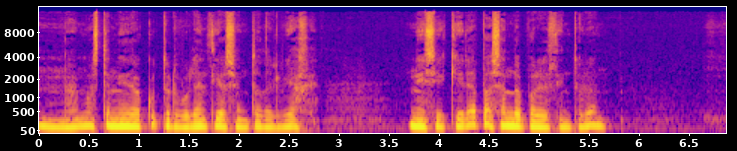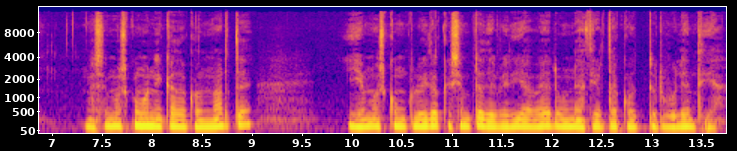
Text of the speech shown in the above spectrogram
No hemos tenido turbulencias en todo el viaje, ni siquiera pasando por el cinturón. Nos hemos comunicado con Marte y hemos concluido que siempre debería haber una cierta turbulencia.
